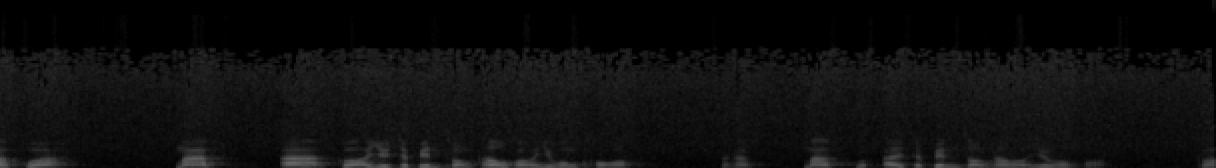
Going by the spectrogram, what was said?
มากกว่ามากอ่าก็อายุจะเป็นสองเท่าของอายุของขอนะครับ มากกว่าอาจจะเป็นสองเท่าของอายุของขอ ก็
